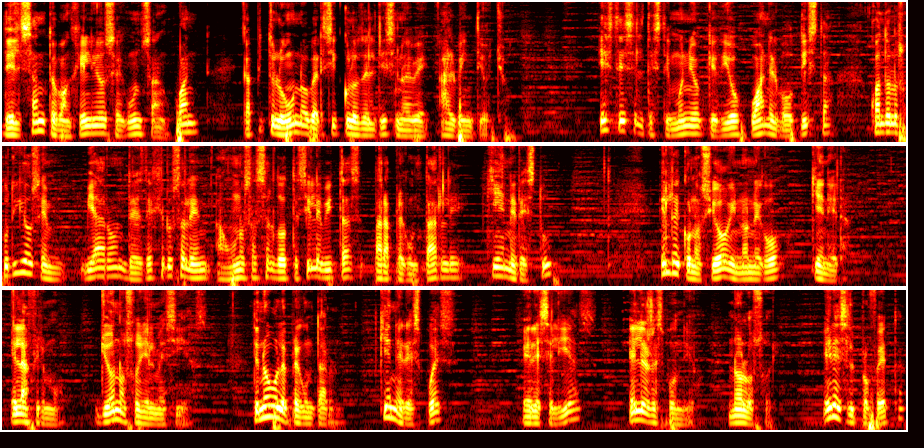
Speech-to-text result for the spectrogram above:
Del Santo Evangelio según San Juan, capítulo 1, versículos del 19 al 28. Este es el testimonio que dio Juan el Bautista cuando los judíos enviaron desde Jerusalén a unos sacerdotes y levitas para preguntarle, ¿quién eres tú? Él reconoció y no negó quién era. Él afirmó, yo no soy el Mesías. De nuevo le preguntaron, ¿quién eres pues? ¿Eres Elías? Él les respondió, no lo soy. ¿Eres el profeta?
